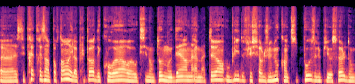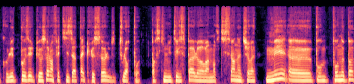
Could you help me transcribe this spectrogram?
Euh, c'est très très important et la plupart des coureurs occidentaux, modernes, amateurs, oublient de fléchir le genou quand ils posent le pied au sol. Donc au lieu de poser le pied au sol, en fait, ils attaquent le sol de tout leur poids. Parce qu'ils n'utilisent pas leur amortisseur naturel. Mais euh, pour pour ne pas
